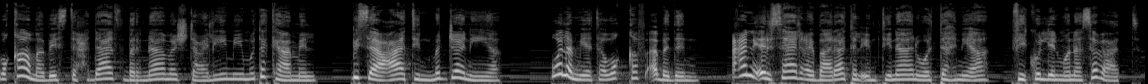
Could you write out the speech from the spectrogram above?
وقام باستحداث برنامج تعليمي متكامل بساعات مجانية ولم يتوقف أبدا عن إرسال عبارات الامتنان والتهنئة في كل المناسبات.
